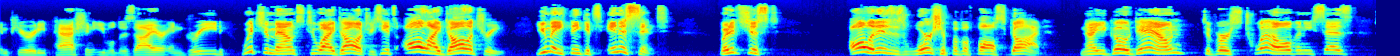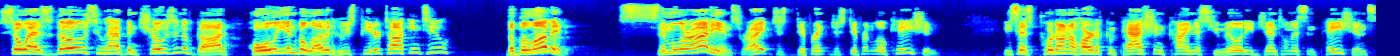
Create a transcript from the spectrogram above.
impurity, passion, evil desire, and greed, which amounts to idolatry. See, it's all idolatry. You may think it's innocent, but it's just, all it is is worship of a false God. Now you go down to verse 12 and he says, So as those who have been chosen of God, holy and beloved, who's Peter talking to? The beloved. Similar audience, right? Just different, just different location. He says, Put on a heart of compassion, kindness, humility, gentleness, and patience,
